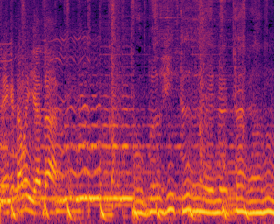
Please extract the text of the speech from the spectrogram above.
මේක තමයි යථාර්ථය ඔබ හිතන තරම්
